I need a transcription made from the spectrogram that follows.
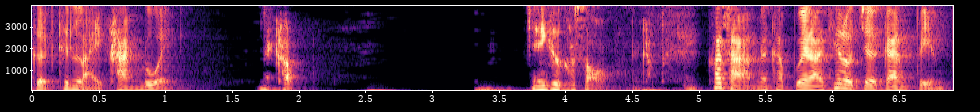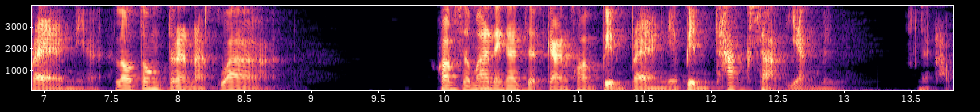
เกิดขึ้นหลายครั้งด้วยนะครับนี่คือข้อ2นะครับข้อ3นะครับเวลาที่เราเจอการเปลี่ยนแปลงเนี่ยเราต้องตระหนักว่า ความสามารถในการจัดการความเปลี่ยนแปลงเนี่ยเป็นทักษะอย่างหนึ่งนะครับ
